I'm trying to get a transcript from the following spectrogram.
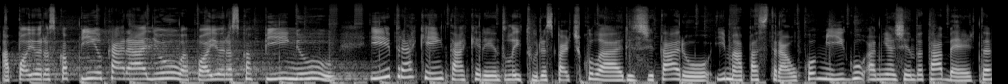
Apoie o horoscopinho, caralho, apoie o horoscopinho. E para quem tá querendo leituras particulares de tarô e mapa astral comigo, a minha agenda tá aberta.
